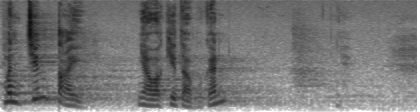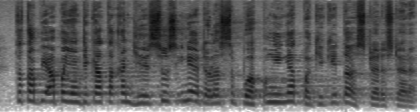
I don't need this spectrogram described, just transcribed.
mencintai nyawa kita, bukan? Tetapi apa yang dikatakan Yesus ini adalah sebuah pengingat bagi kita, saudara-saudara.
